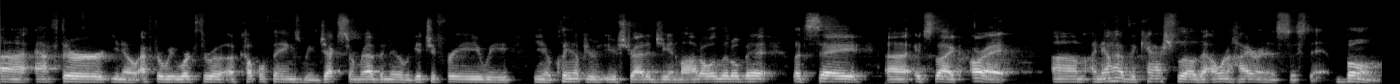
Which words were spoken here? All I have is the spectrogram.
uh, after you know after we work through a, a, couple things we inject some revenue we get you free we you know clean up your, your strategy and model a little bit let's say uh, it's like all right um, i now have the cash flow that i want to hire an assistant. Boom.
